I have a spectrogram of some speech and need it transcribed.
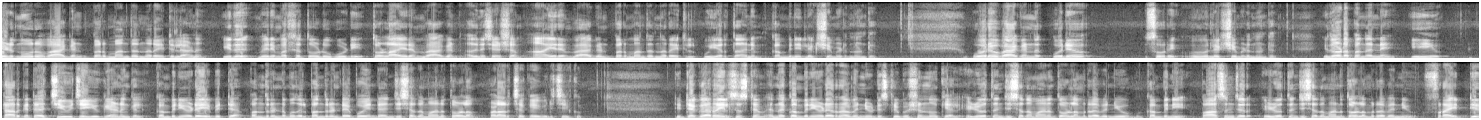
എഴുന്നൂറ് വാഗൺ പെർ മന്ത് എന്ന റേറ്റിലാണ്. ഇത് വരും വർഷത്തോടുകൂടി തൊള്ളായിരം വാഗൺ അതിനുശേഷം ആയിരം വാഗൺ പെർ മന്ത് എന്ന റേറ്റിൽ ഉയർത്താനും കമ്പനി ലക്ഷ്യമിടുന്നുണ്ട്. ഓരോ വാഗൺ ഓരോ സോറി ലക്ഷ്യമിടുന്നുണ്ട്. ഇതോടൊപ്പം തന്നെ ഈ ടാർഗറ്റ് അച്ചീവ് ചെയ്യുകയാണെങ്കിൽ കമ്പനിയുടെ എബിറ്റ പന്ത്രണ്ട് മുതൽ പന്ത്രണ്ട് പോയിന്റ് അഞ്ച് ശതമാനത്തോളം വളർച്ച കൈവരിച്ചേക്കും. ടിറ്റക റെയിൽ സിസ്റ്റം എന്ന കമ്പനിയുടെ റവന്യൂ ഡിസ്ട്രിബ്യൂഷൻ നോക്കിയാൽ എഴുപത്തഞ്ച് ശതമാനത്തോളം റവന്യൂവും കമ്പനി പാസഞ്ചർ എഴുപത്തഞ്ച് ശതമാനത്തോളം റവന്യൂ ഫ്രൈറ്റ്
